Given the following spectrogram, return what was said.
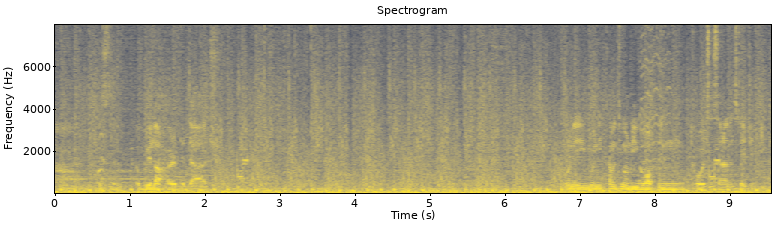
Um, this is a, a lot harder to dodge. When he when he comes, you want to be walking towards the center of the stage if you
